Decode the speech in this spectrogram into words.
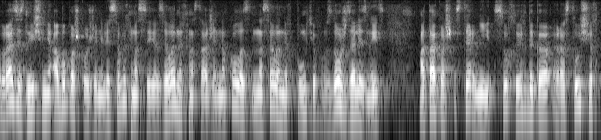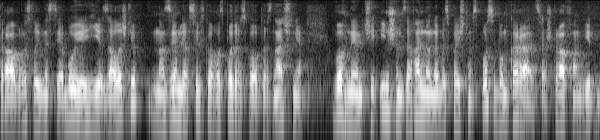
У разі знищення або пошкодження лісових масивів, зелених насаджень навколо населених пунктів вздовж залізниць, а також стерні, сухих дикоростучих трав, рослинності або її залишків на землях сільськогосподарського призначення, вогнем чи іншим загальнонебезпечним способом карається штрафом від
